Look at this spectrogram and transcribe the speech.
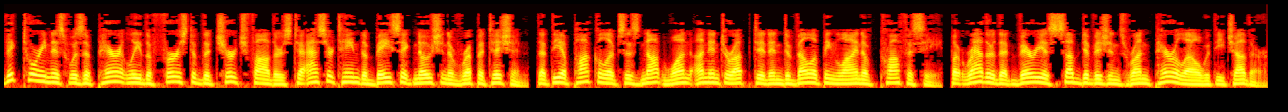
Victorinus was apparently the first of the Church Fathers to ascertain the basic notion of repetition, that the Apocalypse is not one uninterrupted and developing line of prophecy, but rather that various subdivisions run parallel with each other.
